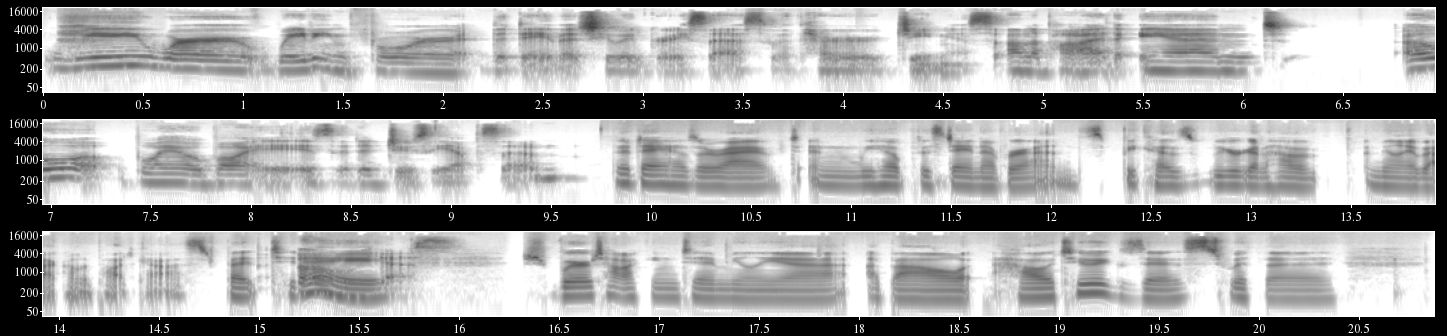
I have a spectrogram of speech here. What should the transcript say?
we were waiting for the day that she would grace us with her genius on the pod and oh boy oh boy is it a juicy episode The day has arrived, and we hope this day never ends because we are going to have Amelia back on the podcast. But oh, today, oh yes we're talking to Amelia about how to exist with a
